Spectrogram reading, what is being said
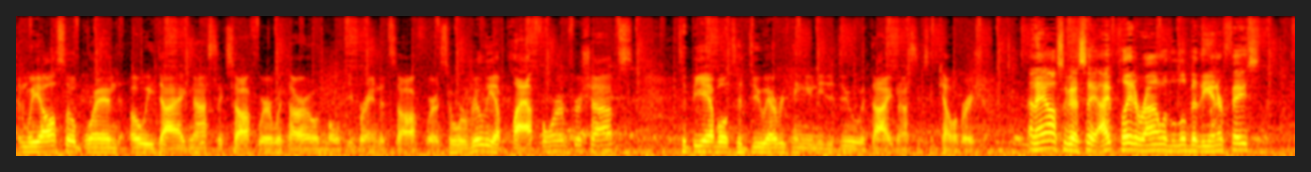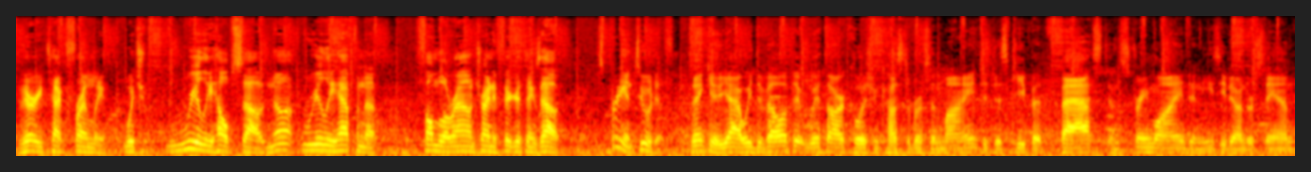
And we also blend OE diagnostic software with our own multi-branded software. So we're really a platform for shops to be able to do everything you need to do with diagnostics and calibration. And I also got to say, I played around with a little bit of the interface, very tech friendly, which really helps out. Not really having to fumble around trying to figure things out. It's pretty intuitive. Thank you. Yeah, we developed it with our collision customers in mind to just keep it fast and streamlined and easy to understand,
